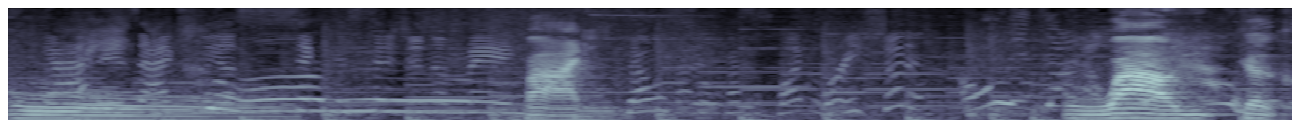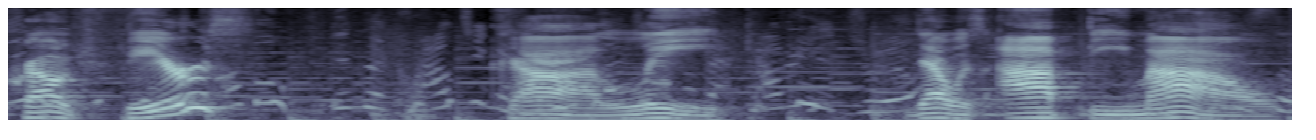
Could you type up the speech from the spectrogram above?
That is actually Oh, a sick decision to make. body. Wow, you, the crouch fierce? Golly. That was optimal.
